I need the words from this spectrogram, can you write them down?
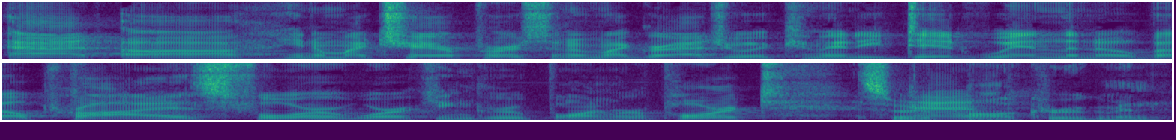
at uh, you know my chairperson of my graduate committee did win the Nobel Prize for Working Group One report. so did And- Paul Krugman.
